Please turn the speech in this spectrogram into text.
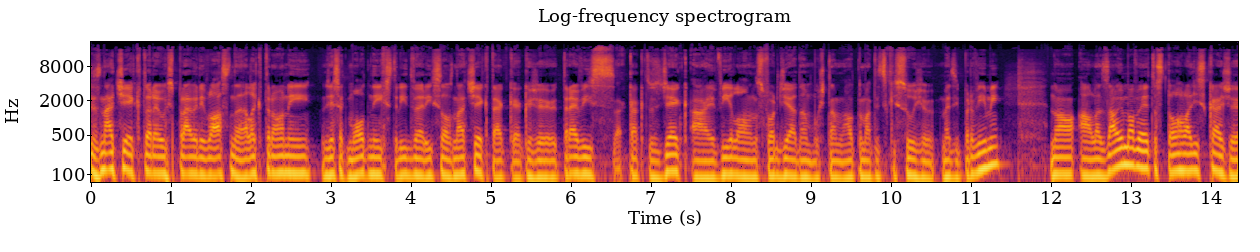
značiek, ktoré už spravili vlastné elektróny, 10 módnych streetwear resell značiek, tak akože Travis, Cactus Jack a aj Vilon s Forgiadom už tam automaticky sú že medzi prvými. No ale zaujímavé je to z toho hľadiska, že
